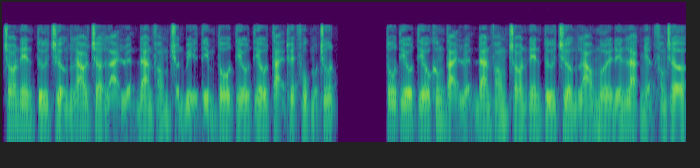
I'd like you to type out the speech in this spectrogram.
cho nên tứ trưởng lão trở lại luyện đan phòng chuẩn bị tìm tô tiếu tiếu tại thuyết phục một chút. Tô tiếu tiếu không tại luyện đan phòng cho nên tứ trưởng lão mới đến lạc nhật phong chờ.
